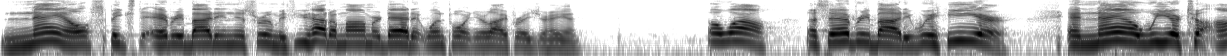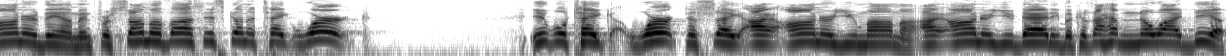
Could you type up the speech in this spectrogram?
now speaks to everybody in this room. If you had a mom or dad at one point in your life, raise your hand. Oh, wow. That's everybody. We're here. And now we are to honor them. And for some of us, it's going to take work. It will take work to say, I honor you, mama. I honor you, daddy, because I have no idea.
